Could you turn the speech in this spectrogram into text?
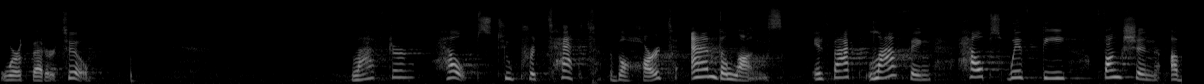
work better too. Laughter helps to protect the heart and the lungs. In fact, laughing helps with the function of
